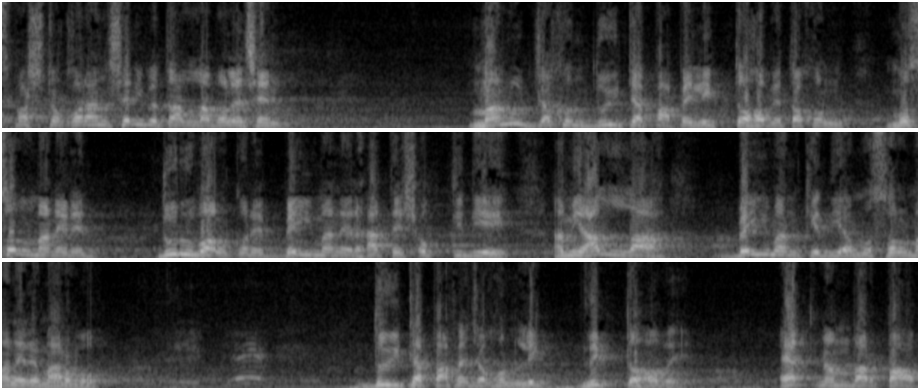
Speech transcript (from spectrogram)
স্পষ্ট কোরআন শরীফে তো আল্লাহ বলেছেন, মানুষ যখন দুইটা পাপে লিপ্ত হবে, তখন মুসলমানের দুর্বল করে বেইমানের হাতে শক্তি দিয়ে আমি আল্লাহ বেইমানকে দিয়া মুসলমানের মারব। দুইটা পাপে যখন লিপ্ত হবে, এক নাম্বার পাপ,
